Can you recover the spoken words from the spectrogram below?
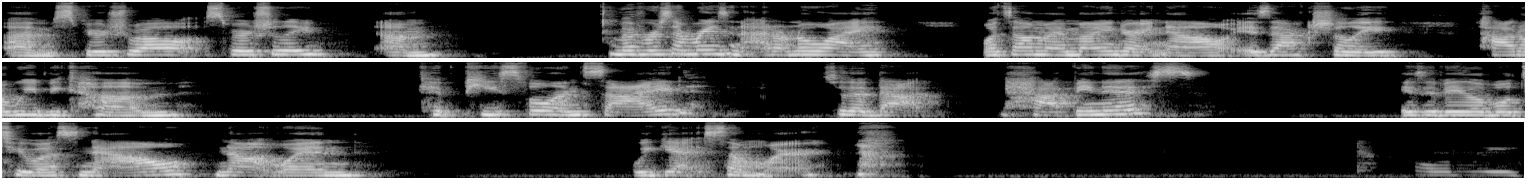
um, spiritual spiritually. Um, but for some reason, I don't know why. What's on my mind right now is actually how do we become peaceful inside so that that happiness is available to us now, not when we get somewhere. totally.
